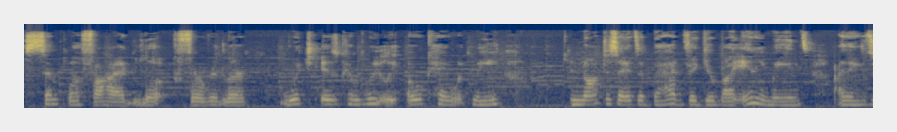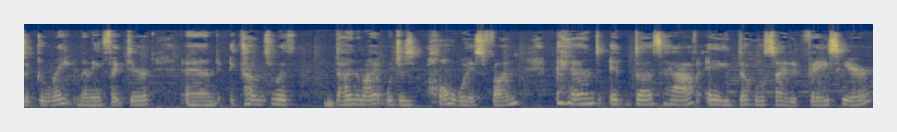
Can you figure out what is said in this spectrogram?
simplified look for Riddler, which is completely okay with me. Not to say it's a bad figure by any means. I think it's a great minifigure, and it comes with dynamite, which is always fun, and it does have a double sided face here.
